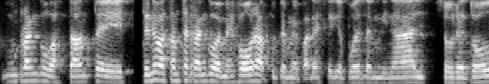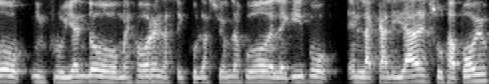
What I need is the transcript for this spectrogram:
un, rango bastante, tiene bastante rango de mejora, porque me parece que puede terminar, sobre todo, influyendo mejor en la circulación de juego del equipo, en la calidad de sus apoyos.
